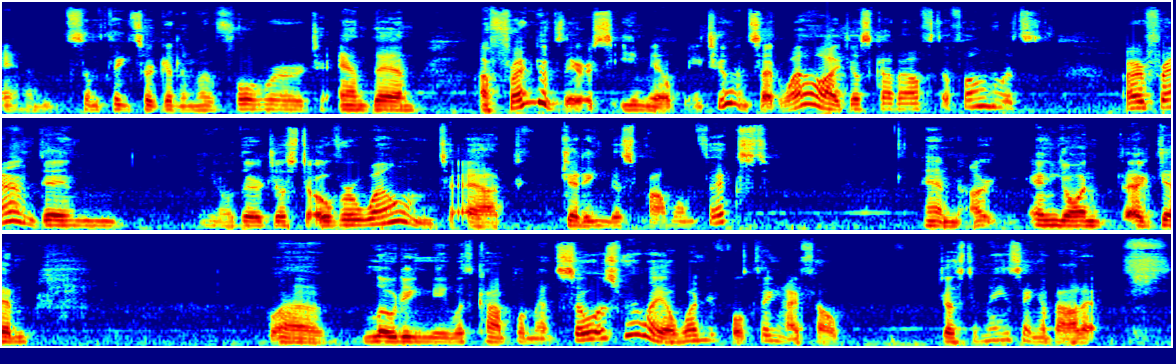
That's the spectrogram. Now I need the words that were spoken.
and some things are going to move forward. And then a friend of theirs emailed me too and said, "Wow, I just got off the phone with our friend, and you know they're just overwhelmed at getting this problem fixed." And uh, and know, again, uh, loading me with compliments. So it was really a wonderful thing. I felt just amazing about it.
